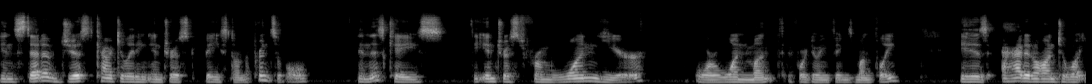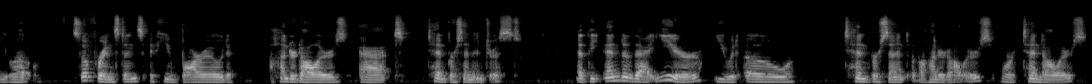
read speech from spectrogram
Instead of just calculating interest based on the principal, in this case, the interest from one year, or one month if we're doing things monthly, is added on to what you owe. So for instance, if you borrowed $100 at 10% interest, at the end of that year, you would owe 10% of $100 or $10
